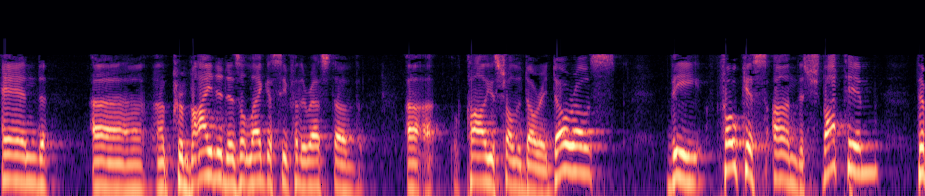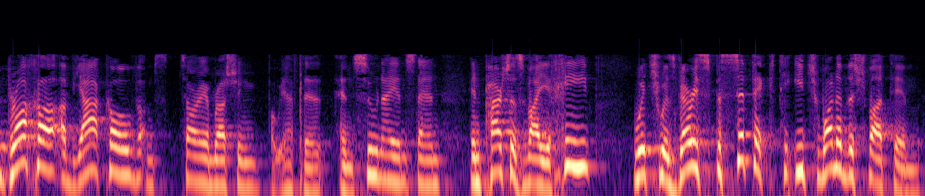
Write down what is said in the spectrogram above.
and uh, uh, provided as a legacy for the rest of uh, Klal Yisrael Dore Doros, the focus on the Shvatim, the bracha of Yaakov. I'm sorry, I'm rushing, but we have to end soon. I understand in Parshas Vayechi, which was very specific to each one of the Shvatim,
